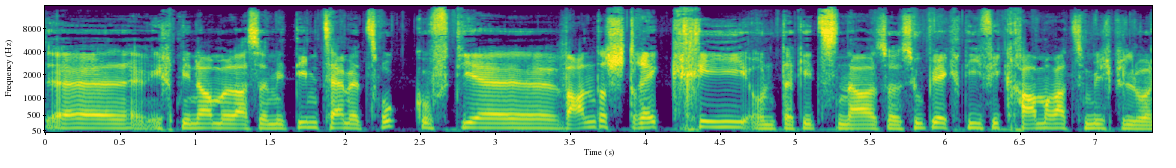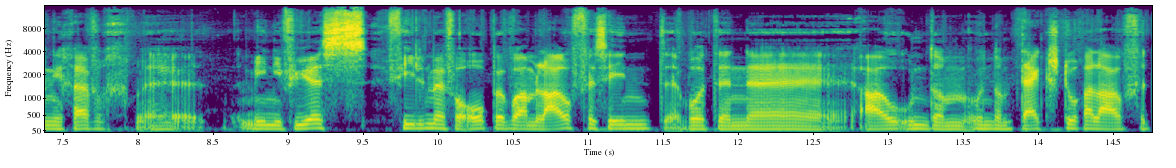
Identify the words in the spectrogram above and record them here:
Äh, ich bin einmal also mit ihm zusammen zurück auf die Wanderstrecke und da gibt's noch so eine subjektive Kamera zum Beispiel, wo ich einfach äh, meine Füße filme von oben, die am Laufen sind, wo dann äh, auch unterm, unterm Text durchlaufen.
